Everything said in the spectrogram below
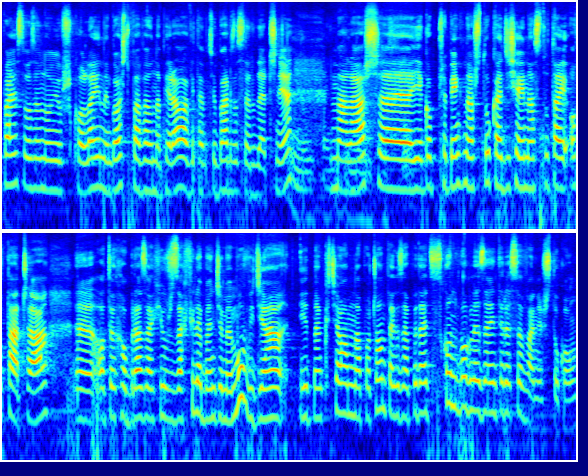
Drodzy Państwo, ze mną już kolejny gość, Paweł Napierała. Witam Cię bardzo serdecznie. Malarz, e, jego przepiękna sztuka dzisiaj nas tutaj otacza. E, O tych obrazach już za chwilę będziemy mówić. Ja jednak chciałam na początek zapytać, skąd w ogóle zainteresowanie sztuką?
